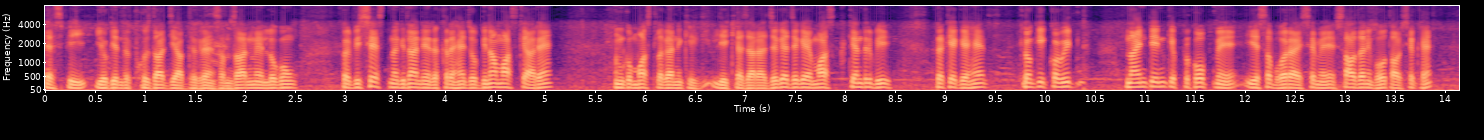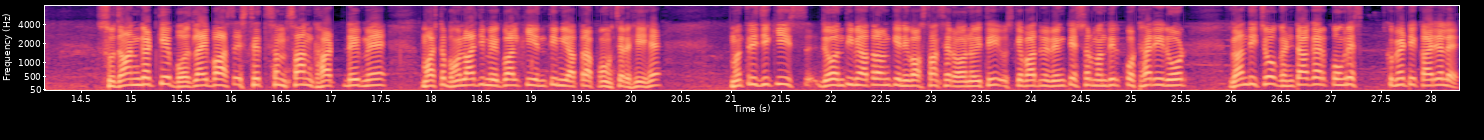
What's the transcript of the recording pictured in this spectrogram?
एसपी योगेंद्र फौजदार जी, आप देख रहे हैं शमशान में। लोगों पर विशेष निगरानी रख रहे हैं, जो बिना मास्क के आ रहे हैं, उनको मास्क लगाने के लिए किया जा रहा है। जगह जगह मास्क केंद्र भी रखे गए हैं, क्योंकि कोविड 19 के प्रकोप में ये सब हो रहा है, ऐसे में सावधानी बहुत आवश्यक है। सुजानगढ़ के भोजलाईबास स्थित शमशान घाट में मास्टर भंवलाजी मेघवाल की अंतिम यात्रा पहुँच रही है। मंत्री जी की जो अंतिम यात्रा उनके निवास स्थान से रवाना हुई थी, उसके बाद में वेंकटेश्वर मंदिर, कोठारी रोड, गांधी चौक, घंटाघर, कांग्रेस कमेटी कार्यालय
